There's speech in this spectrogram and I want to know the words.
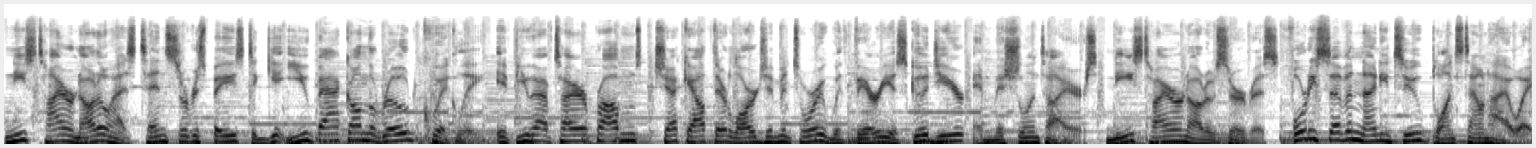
Nice Tire and Auto has 10 service bays to get you back on the road quickly. If you have tire problems, check out their large inventory with various Goodyear and Michelin tires. Nice Tire and Auto Service, 4792 Blountstown Highway,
